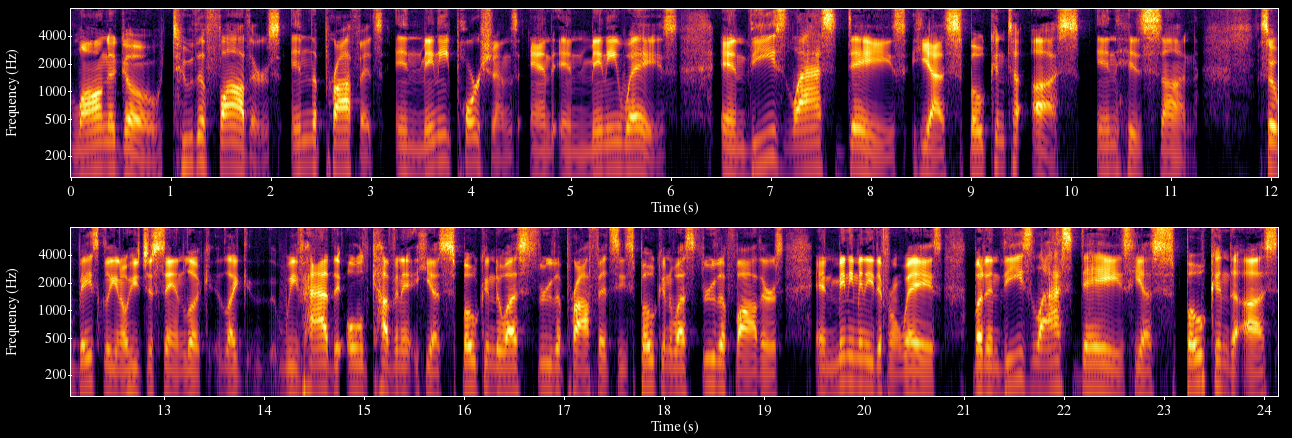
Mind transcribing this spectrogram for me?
long ago to the fathers in the prophets in many portions and in many ways, in these last days he has spoken to us in his Son so basically, you know, he's just saying, look, like we've had the old covenant. He has spoken to us through the prophets. He's spoken to us through the fathers in many, many different ways. But in these last days, he has spoken to us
